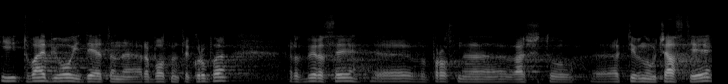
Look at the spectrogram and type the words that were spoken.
и това е било идеята на работната група. Разбира се, е, въпрос на вашето е, активно участие, е,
